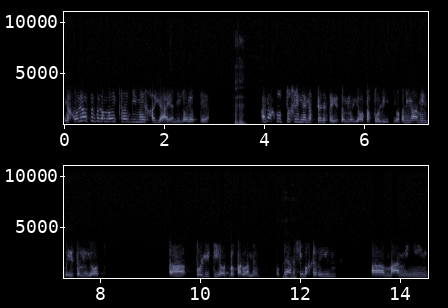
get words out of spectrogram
יכול להיות שזה גם לא יקרה בימי חיי, אני לא יודע. אנחנו צריכים לנצל את ההזדמנויות הפוליטיות. אני מאמין בהזדמנויות uh, פוליטיות בפרלמנט. אוקיי? אנשים אחרים uh, מאמינים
